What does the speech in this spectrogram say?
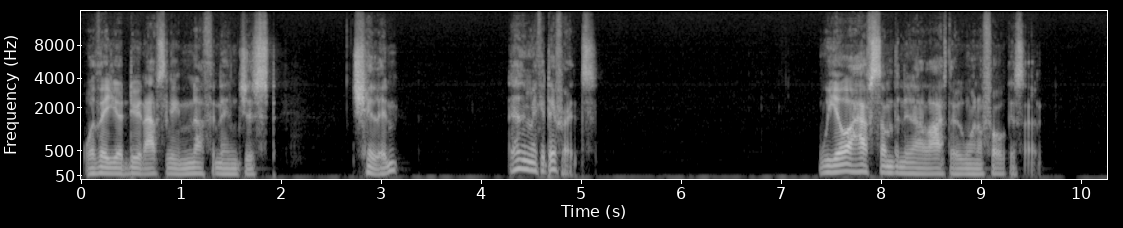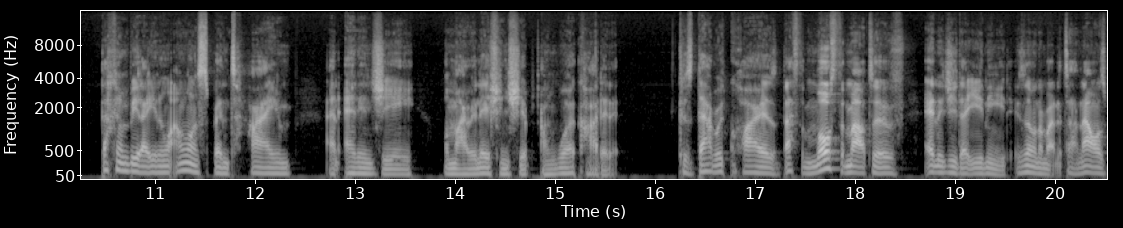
whether you're doing absolutely nothing and just chilling, it doesn't make a difference. We all have something in our life that we want to focus on. That can be like, you know, I want to spend time and energy on my relationship and work hard at it because that requires that's the most amount of energy that you need. It's not about the time. That was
